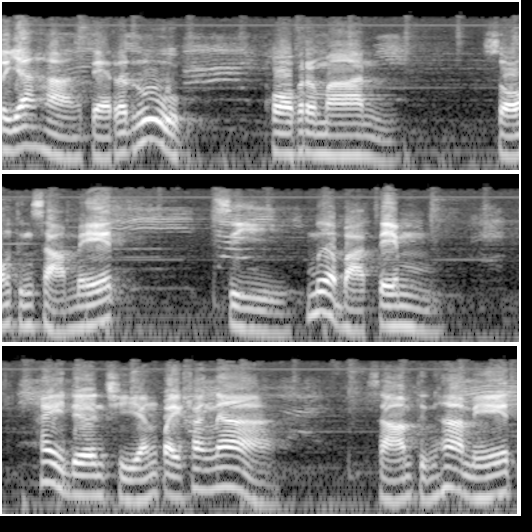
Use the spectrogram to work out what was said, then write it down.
ระยะห่างแต่ละรูป พอประมาณ 2-3 เมตร 4. เมื่อบาทเต็ม ให้เดินเฉียงไปข้างหน้า 3-5 เมตร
